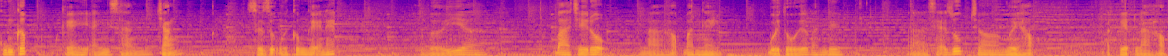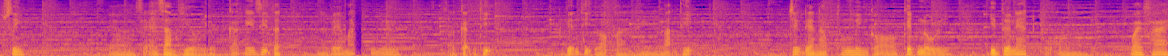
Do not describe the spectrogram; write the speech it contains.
cung cấp cái ánh sáng trắng sử dụng với công nghệ LED với ờ, ba chế độ là học ban ngày, buổi tối và ban đêm à, sẽ giúp cho người học, đặc biệt là học sinh à, sẽ giảm thiểu được các cái dị tật về mắt như ờ, cận thị, viễn thị hoặc là hay loạn thị. Chiếc đèn học thông minh có kết nối internet của uh, wifi.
